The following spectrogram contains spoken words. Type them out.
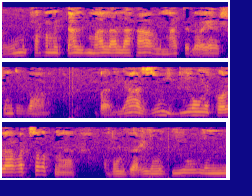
אום אל-פחם הייתה למעלה על ההר, למטה לא היה שום דבר. בעלייה הזו הגיעו מכל הארצות, הבולגרים הגיעו עם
